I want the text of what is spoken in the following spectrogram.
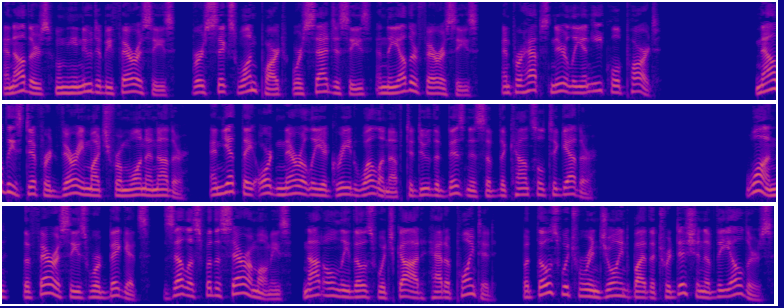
and others whom he knew to be Pharisees. Verse 6 One part were Sadducees and the other Pharisees, and perhaps nearly an equal part. Now these differed very much from one another, and yet they ordinarily agreed well enough to do the business of the council together. 1. The Pharisees were bigots, zealous for the ceremonies, not only those which God had appointed, but those which were enjoined by the tradition of the elders.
